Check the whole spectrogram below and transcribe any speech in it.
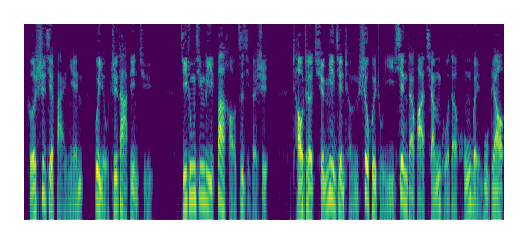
和世界百年未有之大变局，集中精力办好自己的事，朝着全面建成社会主义现代化强国的宏伟目标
